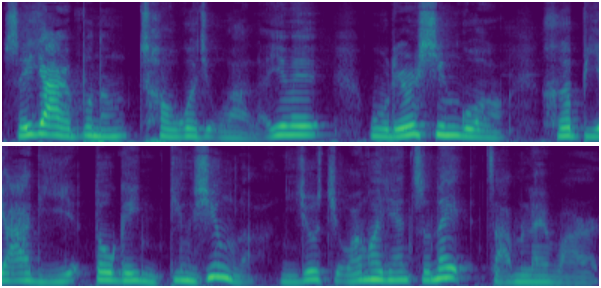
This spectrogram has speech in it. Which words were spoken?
谁家也不能超过九万了，因为五菱星光和比亚迪都给你定性了，你就九万块钱之内咱们来玩，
